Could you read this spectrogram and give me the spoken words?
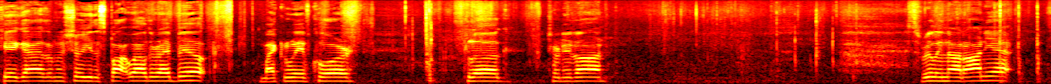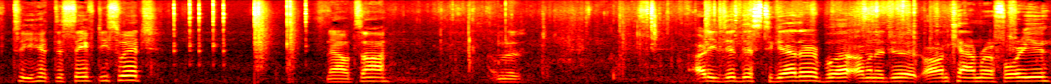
Okay guys, I'm going to show you the spot welder I built. Microwave cord, plug, turn it on. It's really not on yet until you hit the safety switch. Now it's on. I'm going to I already did this together, but I'm going to do it on camera for you.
